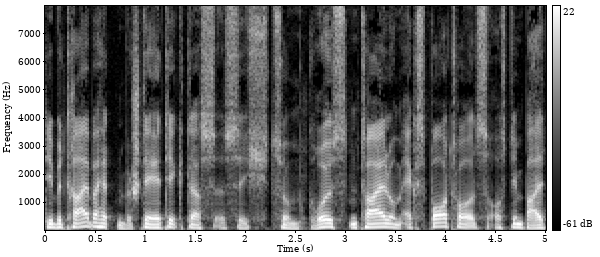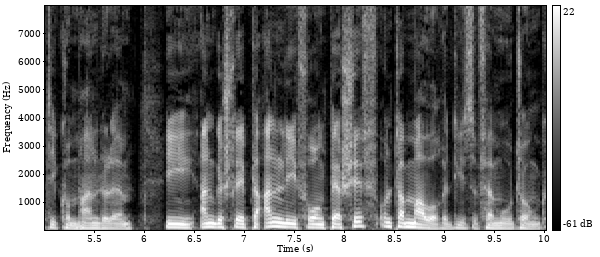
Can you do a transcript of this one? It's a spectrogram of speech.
Die Betreiber hätten bestätigt, dass es sich zum größten Teil um Exportholz aus dem Baltikum handele. Die angestrebte Anlieferung per Schiff untermauere diese Vermutung.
